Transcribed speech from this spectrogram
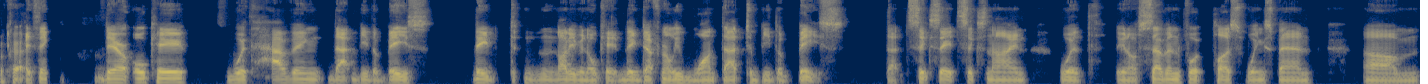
Okay. I think they're okay with having that be the base. They not even okay. They definitely want that to be the base. That six eight six nine with you know seven foot plus wingspan, um,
